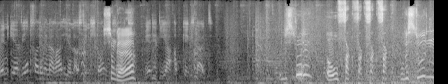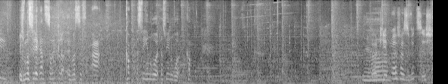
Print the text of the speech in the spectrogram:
Wenn ihr wertvolle Mineralien aus den Stollen Zum Geier. werdet ihr abgeknallt. Wo bist du denn? Oh, fuck, fuck, fuck, fuck. Wo bist du denn? Ich muss wieder ganz zurücklaufen. Ich musste... Ah. Komm, lass mich in Ruhe, lass mich in Ruhe. Komm. Ja. Raketenwerfer ist witzig.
